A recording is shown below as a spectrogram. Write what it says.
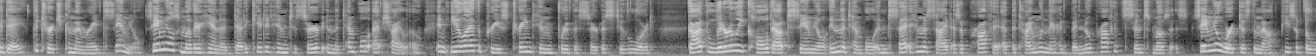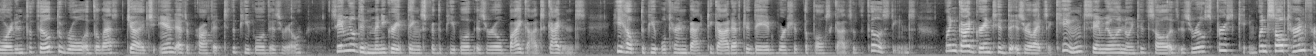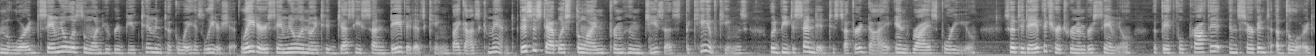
Today, the church commemorates Samuel. Samuel's mother Hannah dedicated him to serve in the temple at Shiloh, and Eli the priest trained him for this service to the Lord. God literally called out Samuel in the temple and set him aside as a prophet at the time when there had been no prophets since Moses. Samuel worked as the mouthpiece of the Lord and fulfilled the role of the last judge and as a prophet to the people of Israel. Samuel did many great things for the people of Israel by God's guidance. He helped the people turn back to God after they had worshipped the false gods of the Philistines. When God granted the Israelites a king, Samuel anointed Saul as Israel's first king. When Saul turned from the Lord, Samuel was the one who rebuked him and took away his leadership. Later, Samuel anointed Jesse's son David as king by God's command. This established the line from whom Jesus, the King of Kings, would be descended to suffer, die, and rise for you. So today the church remembers Samuel, a faithful prophet and servant of the Lord.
